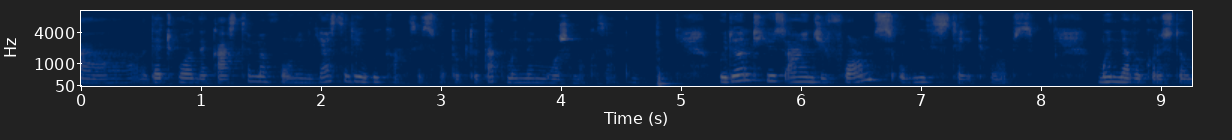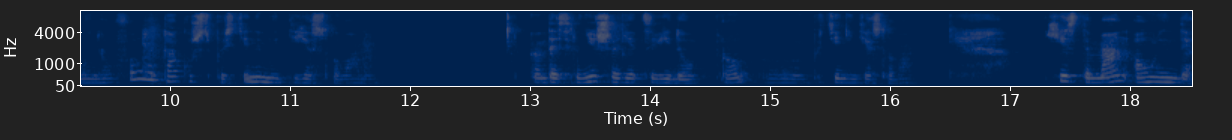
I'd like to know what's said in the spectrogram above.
Uh, that was the customer phoning yesterday, we can't say so. Тобто так ми не можемо казати. We don't use ing forms with state verbs. Ми не використовуємо форму також з постійними дієсловами. Десь раніше є це відео про uh, постійні дієслова. He's the man owning the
